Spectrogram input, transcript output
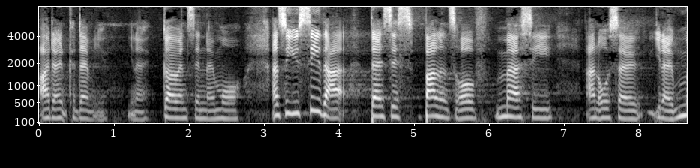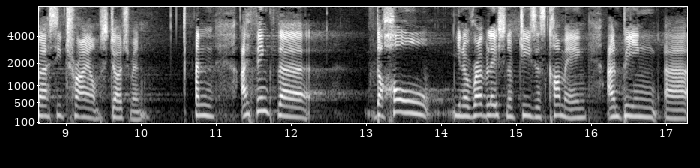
I don't condemn you. You know, go and sin no more. And so you see that there's this balance of mercy and also, you know, mercy triumphs judgment. And I think that the whole, you know, revelation of Jesus coming and being uh,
